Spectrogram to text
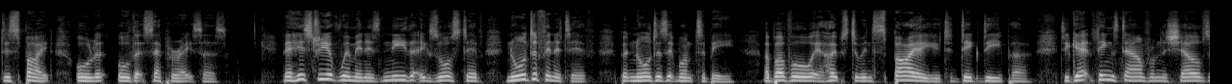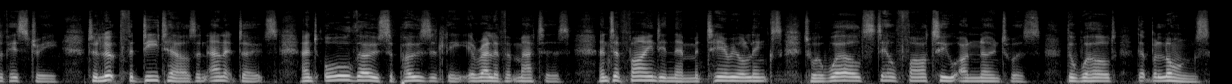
despite all, all that separates us. The history of women is neither exhaustive nor definitive, but nor does it want to be. Above all, it hopes to inspire you to dig deeper, to get things down from the shelves of history, to look for details and anecdotes and all those supposedly irrelevant matters, and to find in them material links to a world still far too unknown to us, the world that belongs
